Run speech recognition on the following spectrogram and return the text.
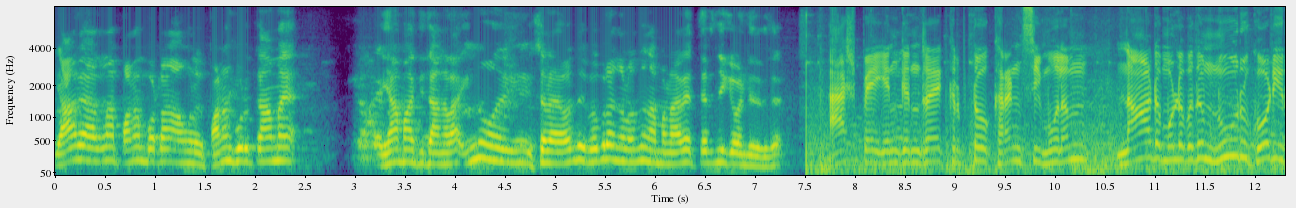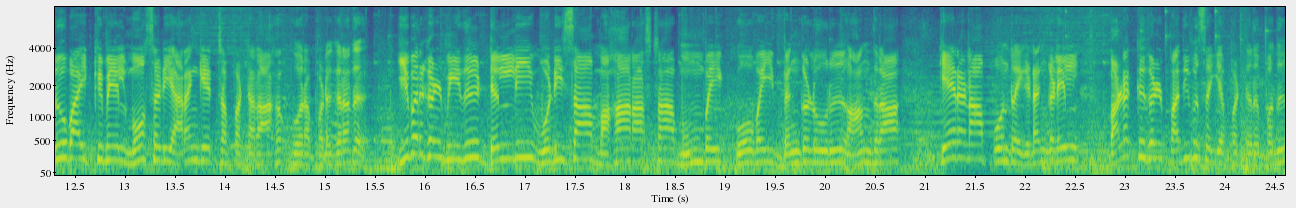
யார் யாரெல்லாம் பணம் போட்டால் அவங்களுக்கு பணம் கொடுக்காம ஏமாத்திட்டாங்களா? இன்னும் சில வந்து விவரங்கள் வந்து நம்ம நிறைய தெரிஞ்சுக்க வேண்டியிருக்குது. ஆஷ்பே என்கின்ற கிரிப்டோ கரன்சி மூலம் நாடு முழுவதும் நூறு கோடி ரூபாய்க்கு மேல் மோசடி அரங்கேற்றப்பட்டதாக கூறப்படுகிறது. இவர்கள் மீது டெல்லி ஒடிசா மகாராஷ்டிரா மும்பை கோவை பெங்களூரு ஆந்திரா கேரளா போன்ற இடங்களில் வழக்குகள் பதிவு செய்யப்பட்டிருப்பது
